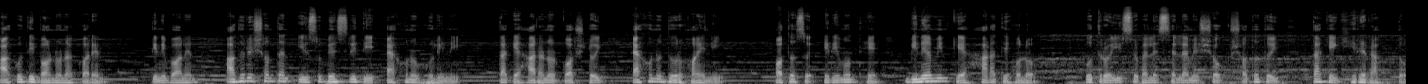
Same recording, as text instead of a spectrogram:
আকুতি বর্ণনা করেন। তিনি বলেন, আদরের সন্তান ইউসুফের স্মৃতি এখনও ভুলিনি। তাকে হারানোর কষ্টই এখনও দূর হয়নি। অথচ এরই মধ্যে বিনিয়ামিনকে হারাতে হলো। পুত্র ইউসুফ আলাইসাল্লামের শোক সততই তাকে ঘিরে রাখত।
